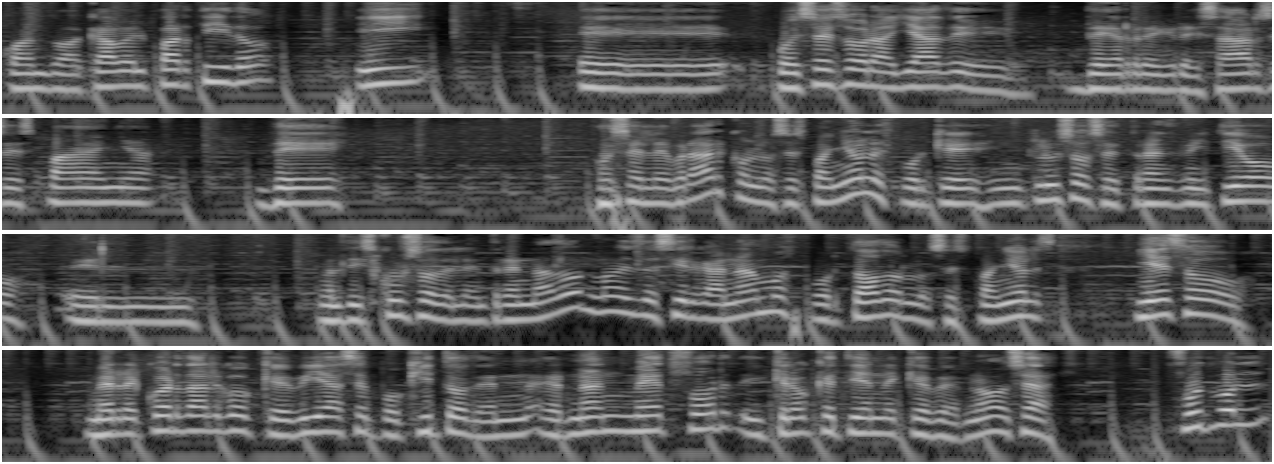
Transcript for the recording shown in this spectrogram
cuando acaba el partido y eh, pues es hora ya de, de regresarse a España, de pues celebrar con los españoles, porque incluso se transmitió el, el discurso del entrenador, ¿no? Es decir, ganamos por todos los españoles. Y eso me recuerda algo que vi hace poquito de Hernán Medford y creo que tiene que ver, ¿no? O sea, fútbol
